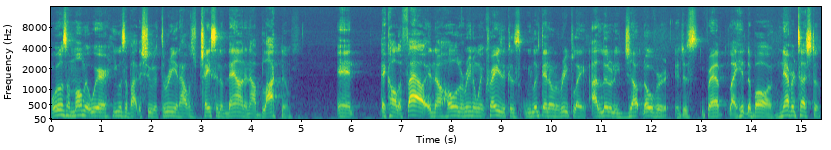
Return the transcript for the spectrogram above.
Well, it was a moment where he was about to shoot a three, and I was chasing him down, and I blocked him, and they called a foul, and the whole arena went crazy because we looked at it on the replay. I literally jumped over and just grabbed, like, hit the ball, never touched him.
